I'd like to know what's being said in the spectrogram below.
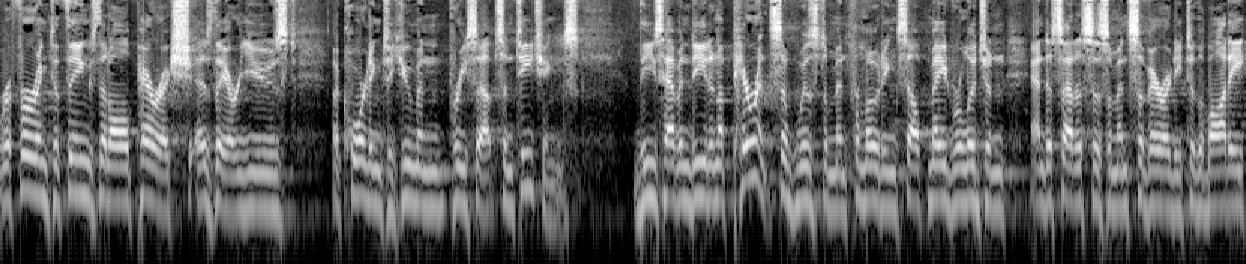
referring to things that all perish as they are used according to human precepts and teachings. These have indeed an appearance of wisdom in promoting self made religion and asceticism and severity to the body,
